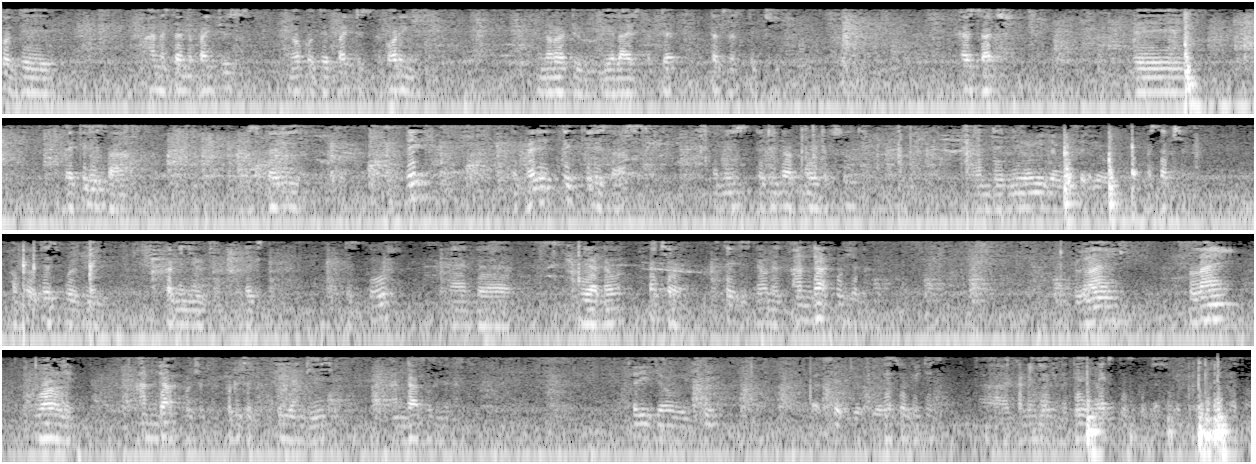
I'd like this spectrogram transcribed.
Could they understand the practice? Nor could they practice accordingly in order to realize the death, the state. As such, the, the is very thick, the very thick kilesas, that means they did not know the truth and they knew perception. Of course, this will be continued next discourse and uh, we are known, actually, is known as Andha Blind, blind, worldly. Andha Pushana, A-N-D-H, Andha Pushana. That is all we take. That's it. That's what we did. Uh, coming here in the day, next discussion. That's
